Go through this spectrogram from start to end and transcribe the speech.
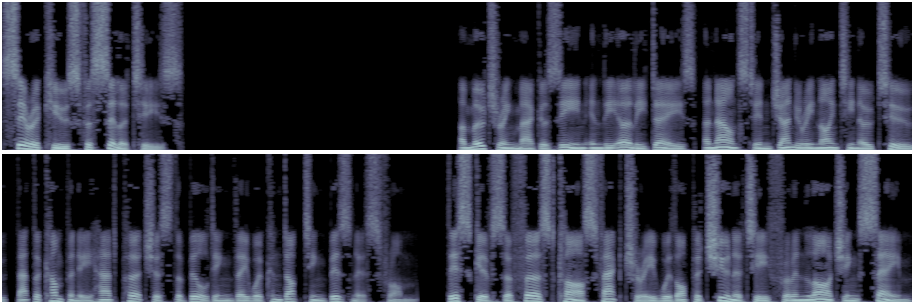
Syracuse facilities A motoring magazine in the early days, announced in January 1902, that the company had purchased the building they were conducting business from. This gives a first-class factory with opportunity for enlarging same,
